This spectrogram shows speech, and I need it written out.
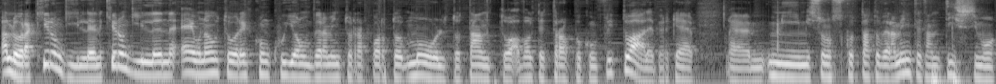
allora, Kieron Gillen. Kieron Gillen è un autore con cui ho un, veramente un rapporto molto, tanto, a volte troppo conflittuale, perché eh, mi, mi, sono scottato veramente tantissimo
